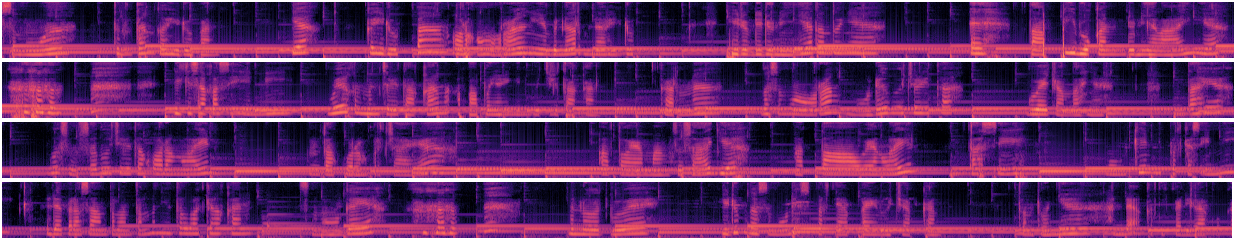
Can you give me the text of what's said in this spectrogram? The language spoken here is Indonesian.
semua tentang kehidupan. Ya, kehidupan orang-orang yang benar-benar hidup. Hidup di dunia tentunya. Eh, tapi bukan dunia lain ya. di kisah kasih ini, gue akan menceritakan apa pun yang ingin gue ceritakan. Karena gak semua orang mudah buat cerita. Gue contohnya. Entah ya, gue susah buat cerita ke orang lain. Entah kurang percaya, atau emang susah aja? Atau yang lain? Entah sih. Mungkin di podcast ini ada perasaan teman-teman yang terwakilkan. Semoga ya. Menurut gue hidup gak semudah seperti apa yang diucapkan. Tentunya hendak ketika dilakukan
